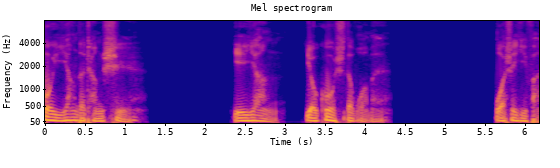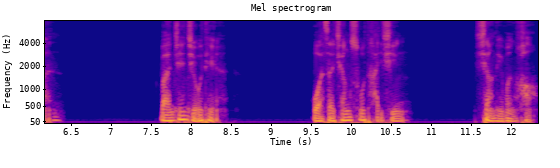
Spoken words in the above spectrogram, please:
不一样的城市，一样有故事的我们。我是一凡。晚间九点，我在江苏泰兴向你问好。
